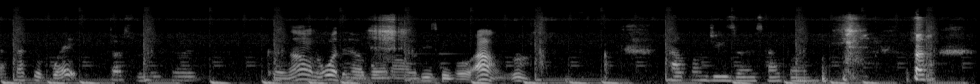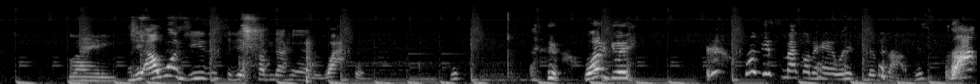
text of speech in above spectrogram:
effective way that's really good. because i don't know what the hell going on with these people i don't mm. Help on Jesus, help on. like, I want Jesus to just come down here and whack him. one good, one good smack on the head with his flip flop. Just plop.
